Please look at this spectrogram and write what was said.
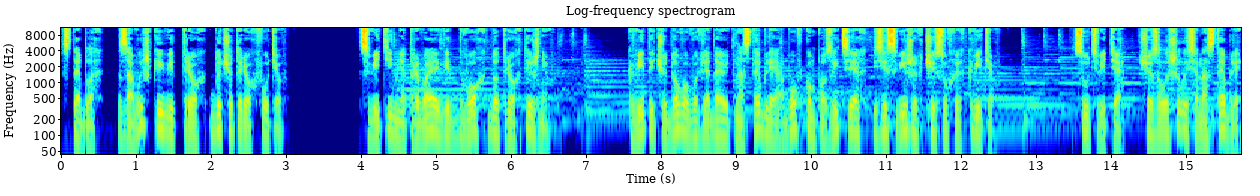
стеблах, завишки від 3 до 4 футів. Цвітіння триває від 2 до 3 тижнів. Квіти чудово виглядають на стеблі або в композиціях зі свіжих чи сухих квітів. Суцвіття, що залишилися на стеблі,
